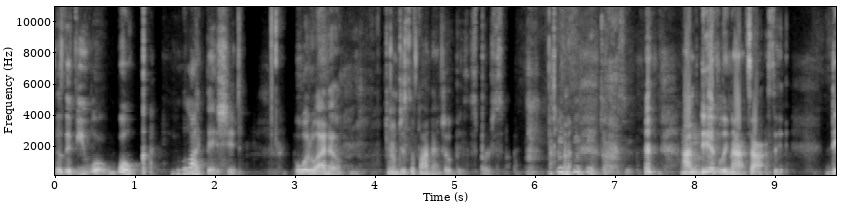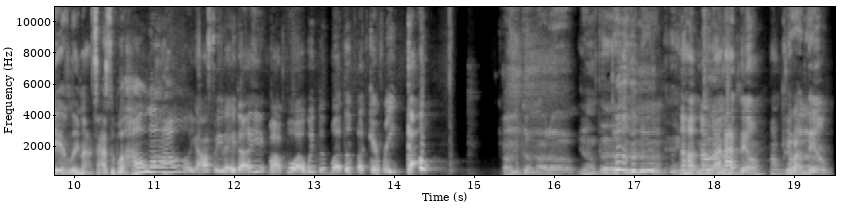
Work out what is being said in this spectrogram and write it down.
Because if you were woke, you would like that shit. But what do I know? I'm just a financial business person. Toxic. I'm definitely not toxic. Definitely not toxic. But hold on, hold on. Y'all see they done hit my boy with the motherfucking RICO. Oh, you talking about uh? Young Thug. No, no, not, not them. I don't care about them.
